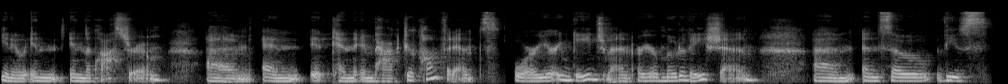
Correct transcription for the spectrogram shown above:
you know in in the classroom um, and it can impact your confidence or your engagement or your motivation. Um, and so these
